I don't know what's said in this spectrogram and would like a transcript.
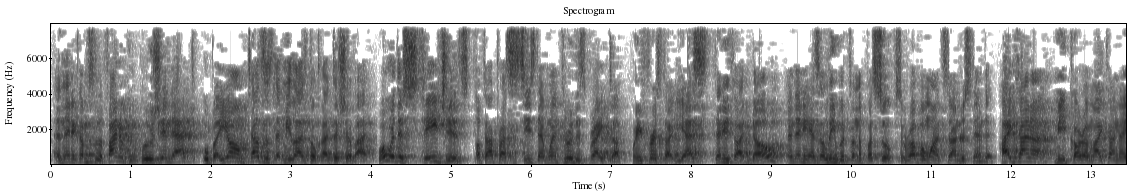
And then it comes to the final conclusion that Ubayom tells us that Milah is Dochat Shabbat. What were the stages of thought processes that went through this Breita? When he first thought yes, then he thought no, and then he has a limud from the Pasuk. So Rava wants to understand it. Haitana mikara maikana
